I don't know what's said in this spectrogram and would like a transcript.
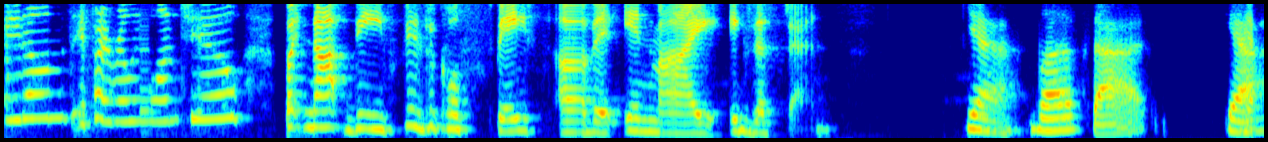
items if i really want to but not the physical space of it in my existence Yeah. Love that. Yeah.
